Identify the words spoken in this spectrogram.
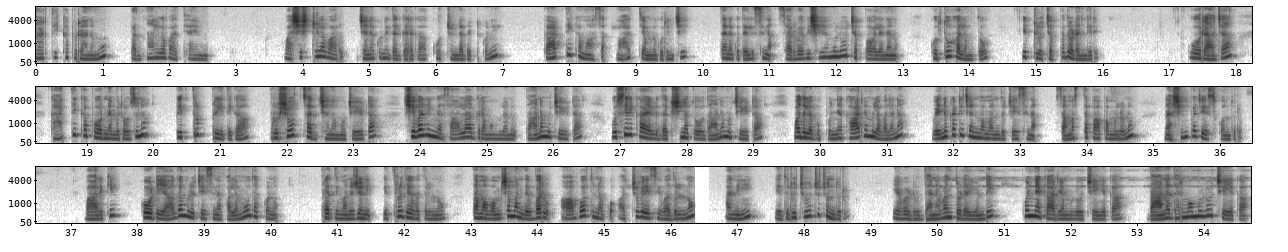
కార్తీక పురాణము పద్నాలుగవ అధ్యాయము. వశిష్ఠుల వారు జనకుని దగ్గరగా కూర్చుండబెట్టుకుని కార్తీక మాస మహత్యమును గురించి తనకు తెలిసిన సర్వ విషయములు చెప్పవలెనను కుతూహలంతో ఇట్లు చెప్పదొడంగిరి. ఓ రాజా కార్తీక పౌర్ణమి రోజున పితృప్రీతిగా వృషోత్సర్జనము చేయుట శివలింగ సాలాగ్రమములను దానము చేయుట ఉసిరికాయలు దక్షిణతో దానము చేయుట మొదలగు పుణ్యకార్యముల వలన వెనుకటి జన్మమందు చేసిన సమస్త పాపములను నశింపజేసుకొందురు. వారికి కోటి యాగములు చేసిన ఫలము దక్కును. ప్రతి మనుజుని పితృదేవతలను తమ వంశమందెవ్వరు ఆబోతునకు అచ్చువేసి వదులునో అని ఎదురుచూచుచుందురు. ఎవడు ధనవంతుడయుండి పుణ్యకార్యములు చేయక దానధర్మములు చేయక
